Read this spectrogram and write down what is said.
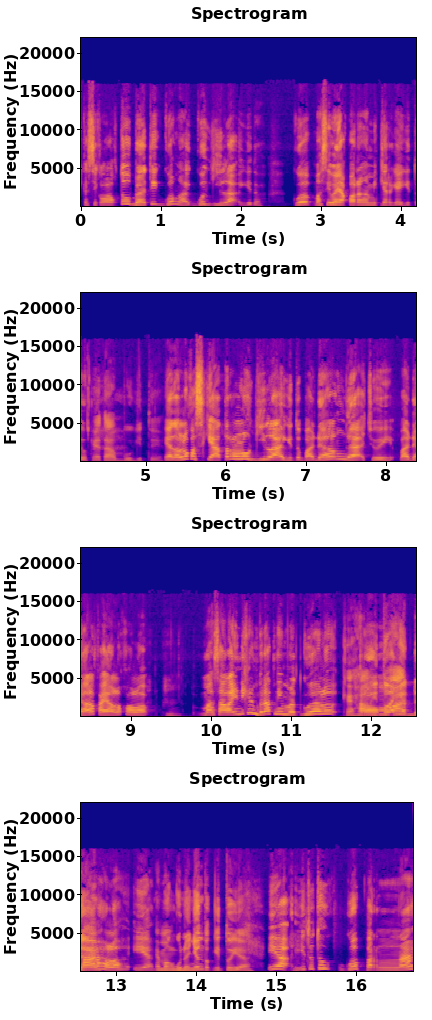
ke psikolog tuh berarti gue nggak gue gila gitu. Gue masih banyak orang yang mikir kayak gitu. Kayak tabu gitu ya? Ya lo ke psikiater lo gila gitu padahal enggak cuy. Padahal kayak lo kalau masalah ini kan berat nih menurut gue lo Kayak hal itu ada. parah loh iya. Emang gunanya untuk itu ya? Iya itu tuh gue pernah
